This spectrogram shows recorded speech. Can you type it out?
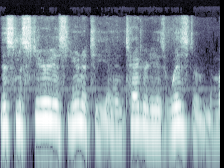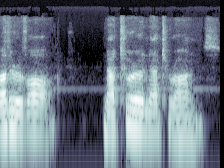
This mysterious unity and integrity is wisdom, the mother of all, natura naturans.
